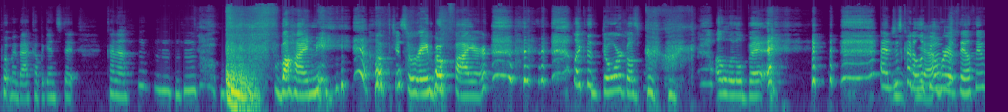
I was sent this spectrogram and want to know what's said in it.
put my back up against it. Kind of behind me of just rainbow fire. like the door goes a little bit. and just kind of look Yeah. over at Thelthu.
